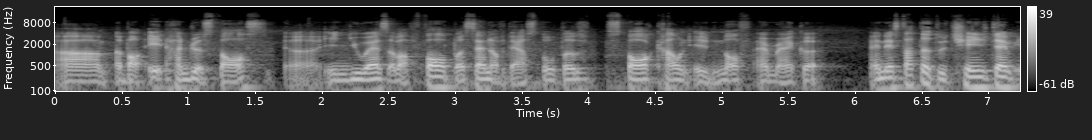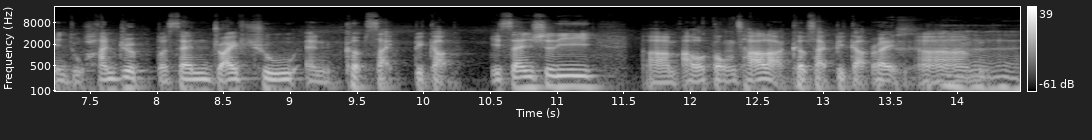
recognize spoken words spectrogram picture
um, about 800 stores uh, in US, about 4% of their total store count in North America. And they started to change them into 100% drive-through and curbside pickup. Essentially, um, our Gongcha lah, curbside pickup, right? Um,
